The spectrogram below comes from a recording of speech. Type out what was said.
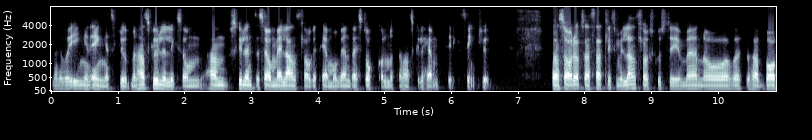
Men det var ingen engelsk klubb. Men han skulle liksom, han skulle inte så med landslaget hem och vända i Stockholm utan han skulle hem till sin klubb. Så han sa det också, han satt liksom i landslagskostymen och vad heter det, här, bad,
